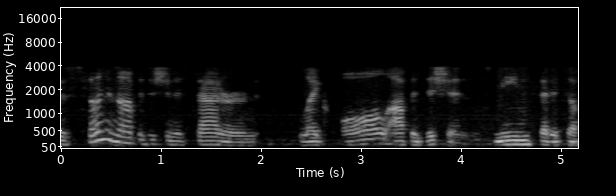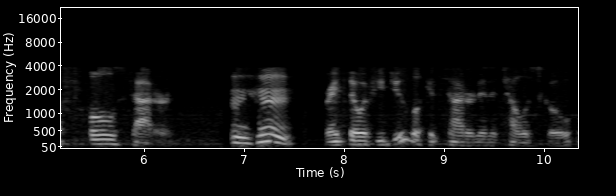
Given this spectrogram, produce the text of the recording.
the sun in opposition to Saturn, like all oppositions, means that it's a full Saturn Mhm. right? So if you do look at Saturn in a telescope,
